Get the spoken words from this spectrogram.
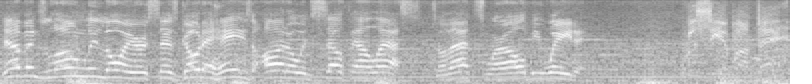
Devin's lonely lawyer says go to Hayes Auto in South LS, so that's where I'll be waiting. We'll see about that.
